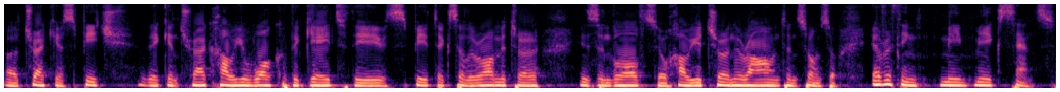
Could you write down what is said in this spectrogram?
uh, track your speech. They can track how you walk the gait. The speed accelerometer is involved, so how you turn around and so on. So everything may make sense.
